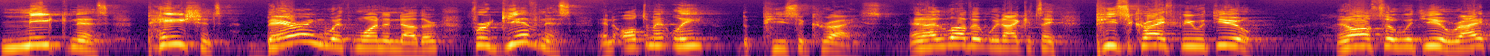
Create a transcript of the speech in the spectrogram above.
meekness, patience, bearing with one another, forgiveness, and ultimately the peace of Christ. And I love it when I can say, Peace of Christ be with you and also with you, right?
